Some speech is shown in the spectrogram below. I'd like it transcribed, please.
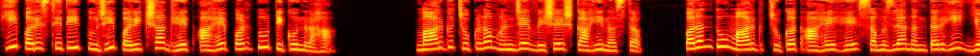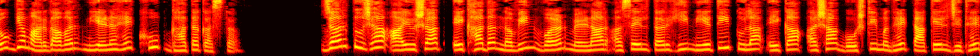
ही परिस्थिती तुझी परीक्षा घेत आहे पण तू टिकून राहा. मार्ग चुकणं म्हणजे विशेष काही नसतं. परंतु मार्ग चुकत आहे हे समजल्यानंतरही योग्य मार्गावर येणं हे खूप घातक असतं. जर तुझ्या आयुष्यात एखादं नवीन वळण मिळणार असेल तर ही नियती तुला एका अशा गोष्टीमध्ये टाकेल जिथे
